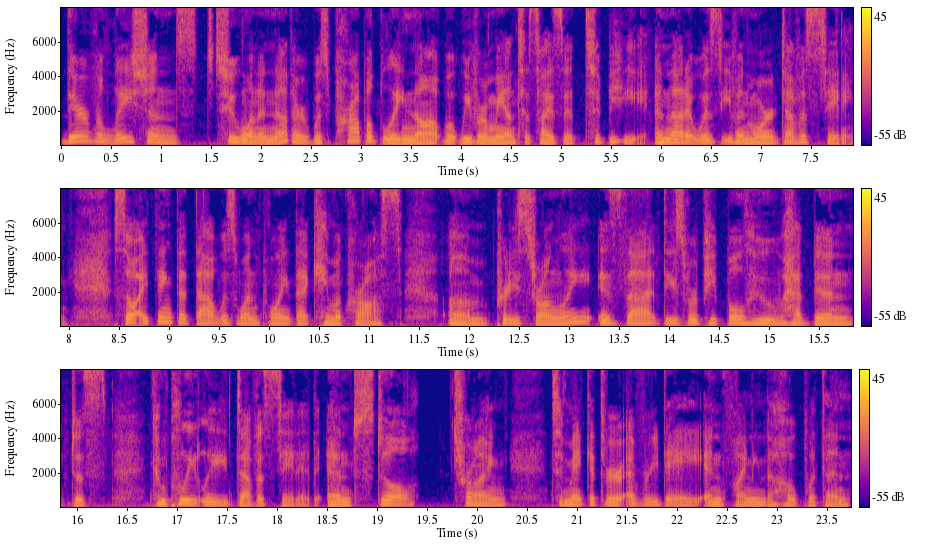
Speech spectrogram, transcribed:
their relations to one another was probably not what we romanticize it to be, and that it was even more devastating. So I think that that was one point that came across um, pretty strongly is that these were people who had been just completely devastated and still trying to make it through every day and finding the hope within.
